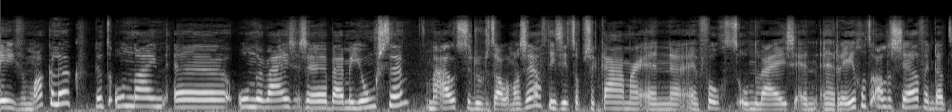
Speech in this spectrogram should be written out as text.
even makkelijk, dat online uh, onderwijs uh, bij mijn jongste. Mijn oudste doet het allemaal zelf. Die zit op zijn kamer en, uh, en volgt het onderwijs en, en, regelt alles zelf. En dat,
